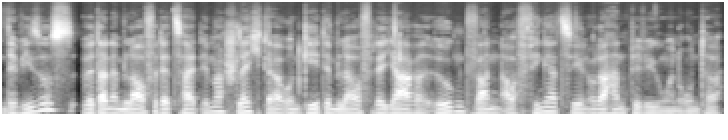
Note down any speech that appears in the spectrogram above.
Der Visus wird dann im Laufe der Zeit immer schlechter und geht im Laufe der Jahre irgendwann auf Fingerzählen oder Handbewegungen runter.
